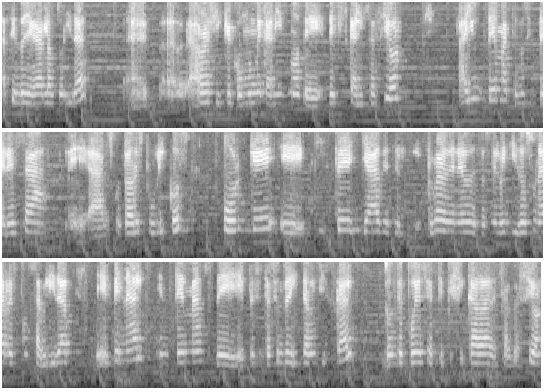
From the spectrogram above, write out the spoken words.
haciendo llegar la autoridad eh, ahora sí que como un mecanismo de, fiscalización. Hay un tema que nos interesa eh, a los contadores públicos porque eh, existe ya desde el 1 de enero de 2022 una responsabilidad penal en temas de presentación de dictamen fiscal, donde puede ser tipificada defraudación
